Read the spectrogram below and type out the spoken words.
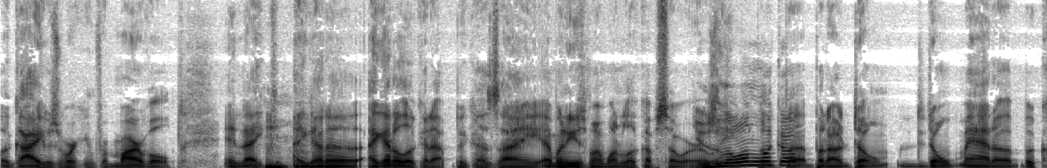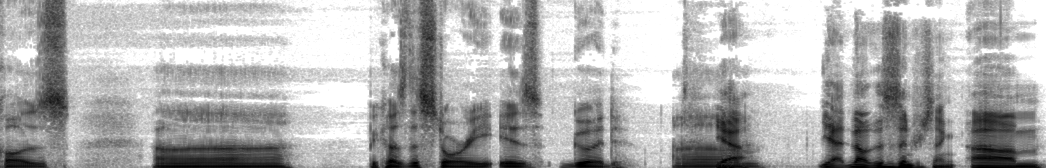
a guy who was working for Marvel, and I, I gotta, I gotta look it up because I, I'm gonna use my one lookup so early. Using the one but, lookup? but, but I don't, don't matter because, uh, because this story is good. Um, yeah, yeah. No, this is interesting. Um,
